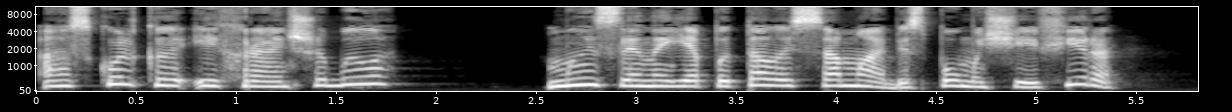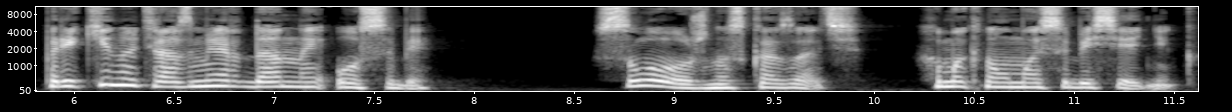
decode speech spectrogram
А сколько их раньше было? Мысленно я пыталась сама, без помощи эфира, прикинуть размер данной особи. Сложно сказать, хмыкнул мой собеседник.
